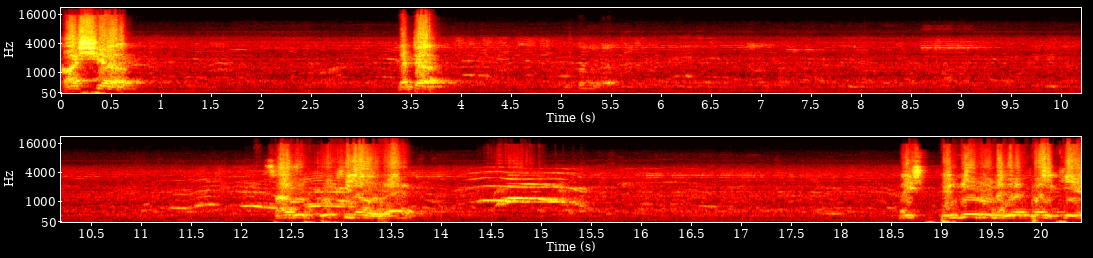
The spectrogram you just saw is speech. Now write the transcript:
ಹಾಸ್ಯ ನಟ ಸಾಧು ಕೋಕಿಲ ಅವರ ಮೈಸ್- ಬೆಂಗಳೂರು ನಗರ ಪಾಲಿಕೆಯ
